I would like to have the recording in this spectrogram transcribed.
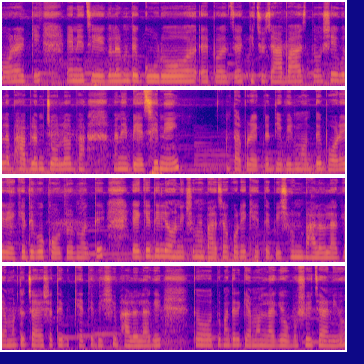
বর আর কি এনেছে এগুলোর মধ্যে গুঁড়ো, এরপর কিছু চাবাস তো সেগুলো ভাবলাম চলো মানে বেছে নেই। তারপরে একটা ডিবির মধ্যে ভরে রেখে দেবো কৌটোর মধ্যে। রেখে দিলে অনেক সময় ভাজা করে খেতে ভীষণ ভালো লাগে। আমার তো চায়ের সাথে খেতে বেশি ভালো লাগে। তো তোমাদের কেমন লাগে অবশ্যই জানিও।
